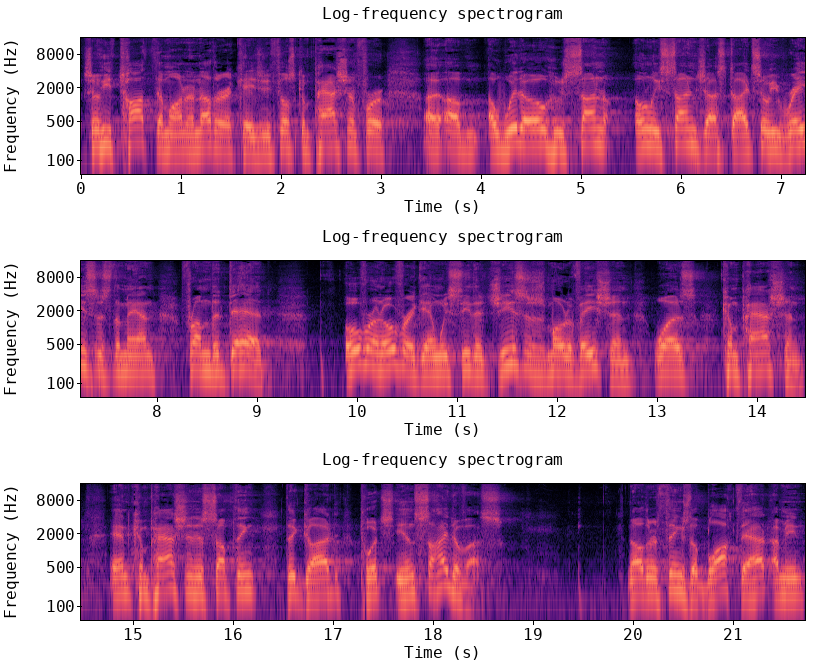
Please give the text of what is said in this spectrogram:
so he taught them on another occasion. He feels compassion for a, a, a widow whose son only son just died, so he raises the man from the dead. Over and over again, we see that Jesus' motivation was compassion. And compassion is something that God puts inside of us. Now, there are things that block that. I mean,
